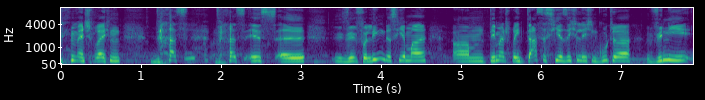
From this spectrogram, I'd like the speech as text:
dementsprechend, das, das ist, äh, wir verlinken das hier mal. Ähm, dementsprechend, das ist hier sicherlich ein guter Winnie,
